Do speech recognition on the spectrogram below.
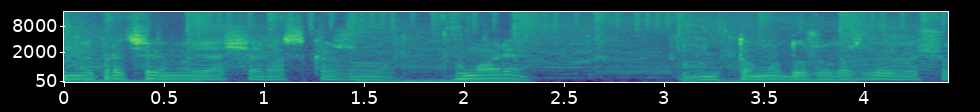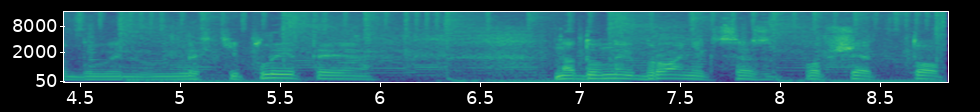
Ми працюємо, я ще раз скажу, в морі. Тому дуже важливо, щоб були легкі плити. Надувний бронік це взагалі топ.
